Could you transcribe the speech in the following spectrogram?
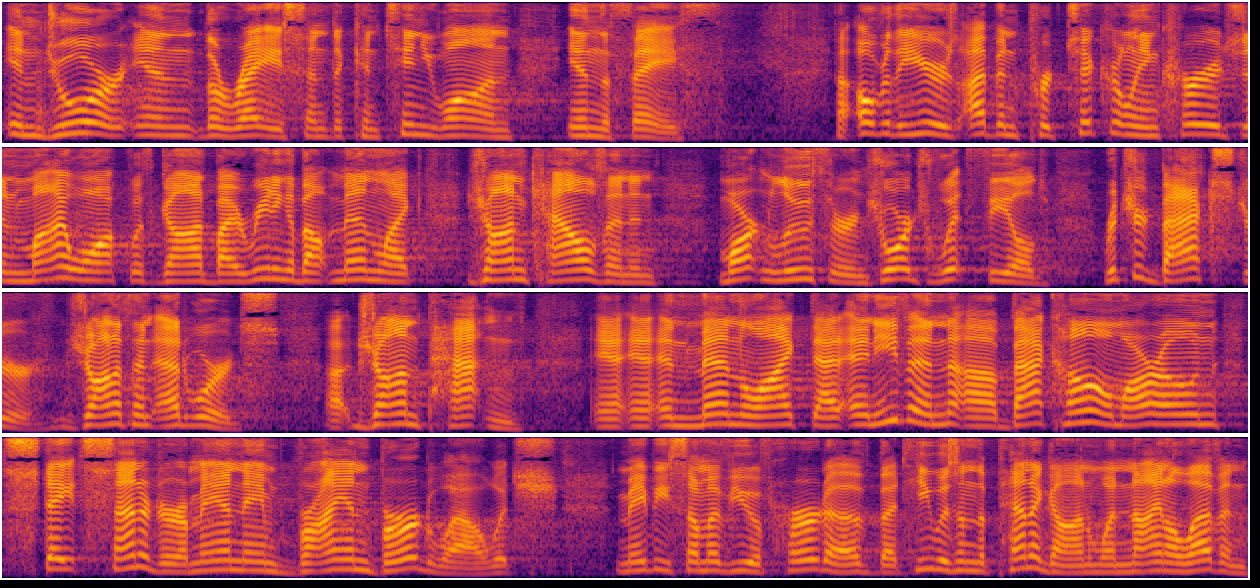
endure in the race and to continue on in the faith. Uh, over the years, I've been particularly encouraged in my walk with God by reading about men like John Calvin and Martin Luther and George Whitefield, Richard Baxter, Jonathan Edwards, uh, John Paton, and, and, men like that. And even uh, back home, our own state senator, a man named Brian Birdwell, which maybe some of you have heard of, but he was in the Pentagon when 9 11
